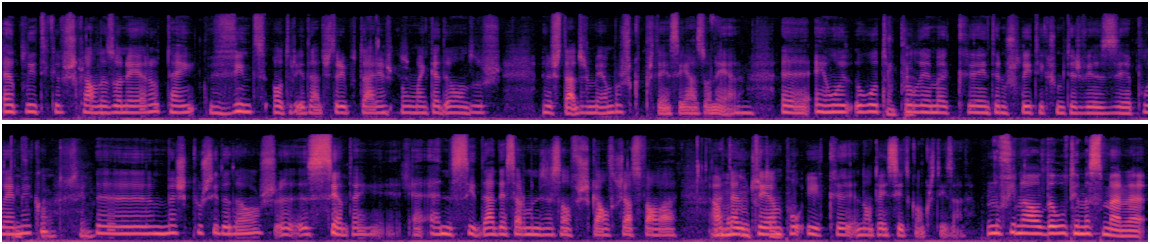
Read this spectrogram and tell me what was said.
A política fiscal na zona euro tem 20 autoridades tributárias, uma em cada um dos Estados-membros que pertencem à zona euro. Uh, é um, outro problema que, em termos políticos, muitas vezes é polémico, uh, mas que os cidadãos uh, sentem a, a, necessidade dessa harmonização fiscal que já se fala há, há tanto tempo, tempo e que não tem sido concretizada. No final da última semana,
